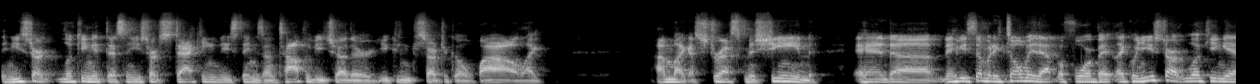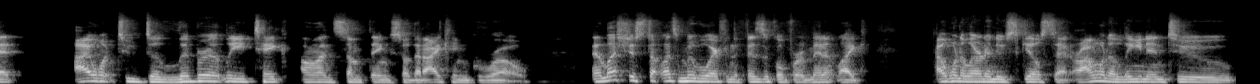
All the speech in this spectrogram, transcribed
And you start looking at this and you start stacking these things on top of each other, you can start to go, wow, like I'm like a stress machine and uh, maybe somebody told me that before, but like when you start looking at, I want to deliberately take on something so that I can grow. And let's just start, let's move away from the physical for a minute. Like, I want to learn a new skill set, or I want to lean into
